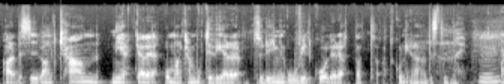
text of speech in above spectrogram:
arbetsgivaren kan neka det om man kan motivera det. Så det är ingen ovillkorlig rätt att, att gå ner i arbetstid. Mm.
